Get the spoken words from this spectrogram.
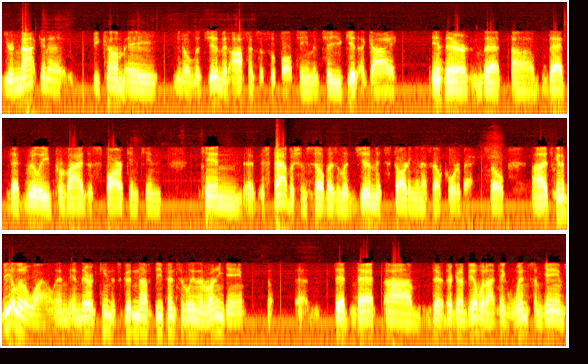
you're not going to become a you know legitimate offensive football team until you get a guy in there that uh, that that really provides a spark and can can establish himself as a legitimate starting NFL quarterback. So uh, it's going to be a little while, and and they're a team that's good enough defensively in the running game uh, that that um, they're they're going to be able to I think win some games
